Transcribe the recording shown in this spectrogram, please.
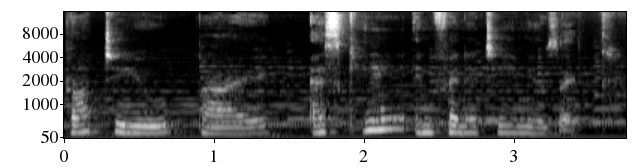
Brought to you by SK Infinity Music.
